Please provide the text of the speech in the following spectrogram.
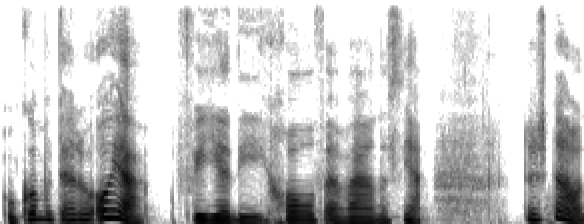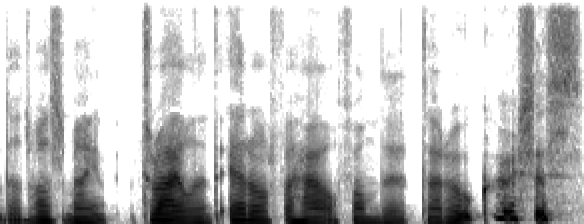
Hoe kom ik daar? Oh ja, via die golf en wanes. Ja. Dus nou, dat was mijn trial and error verhaal van de tarotcursus.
